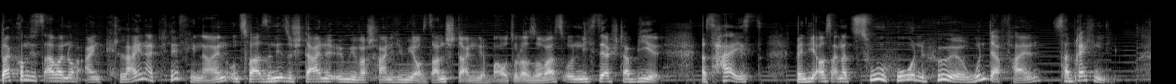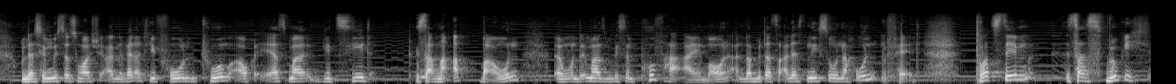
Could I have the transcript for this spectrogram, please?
Da kommt jetzt aber noch ein kleiner Kniff hinein und zwar sind diese Steine irgendwie wahrscheinlich irgendwie aus Sandstein gebaut oder sowas und nicht sehr stabil. Das heißt, wenn die aus einer zu hohen Höhe runterfallen, zerbrechen die. Und deswegen müsst ihr zum Beispiel einen relativ hohen Turm auch erstmal gezielt ich sag mal, abbauen ähm, und immer so ein bisschen Puffer einbauen, damit das alles nicht so nach unten fällt. Trotzdem ist das wirklich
